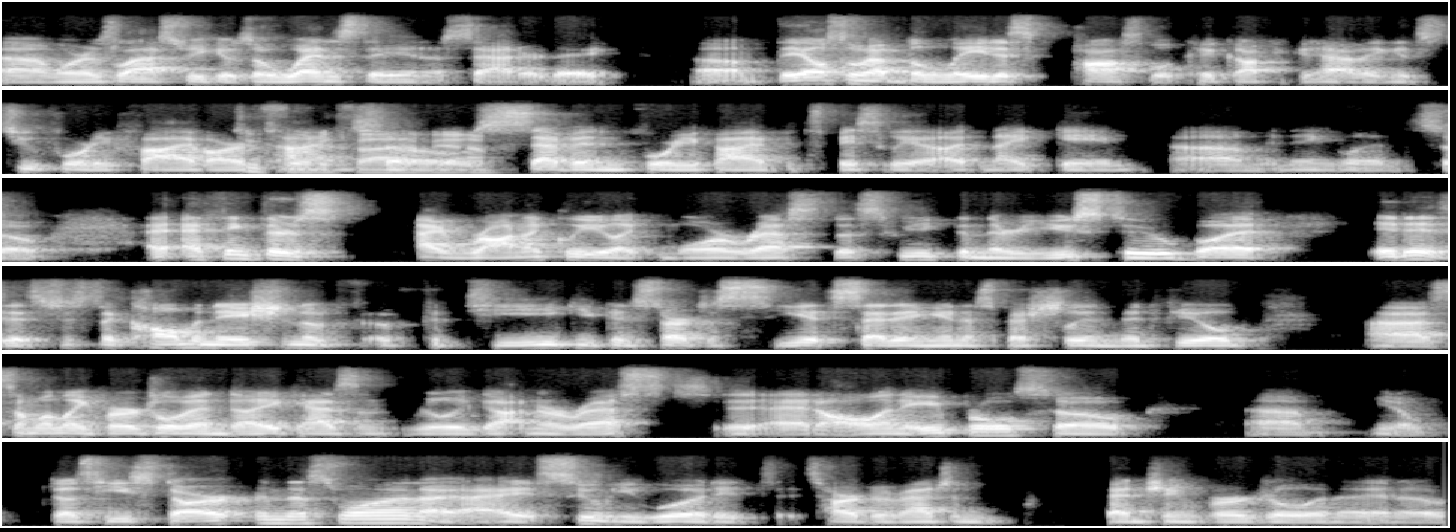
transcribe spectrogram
uh, whereas last week it was a Wednesday and a Saturday. Um, they also have the latest possible kickoff you could have. I think it's 2:45 our time, so yeah. 7:45. It's basically a, night game um, in England. So I, I think there's ironically like more rest this week than they're used to, but it is. It's just a culmination of, of, fatigue. You can start to see it setting in, especially in midfield. Uh, someone like Virgil van Dijk hasn't really gotten a rest at all in April. So, um, you know, does he start in this one? I, I assume he would. It's, it's, hard to imagine benching Virgil in a, in a,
